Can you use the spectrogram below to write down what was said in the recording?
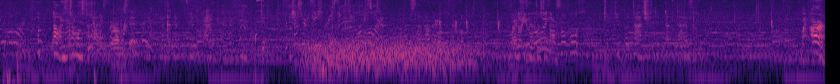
two more. Oh, he's throwing stuff. We're almost dead. The pressure is increasing. Just one more. Slap on there. What are you doing, Octopus? Keep, keep a dodge. Dip, duck, dive. My arm.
